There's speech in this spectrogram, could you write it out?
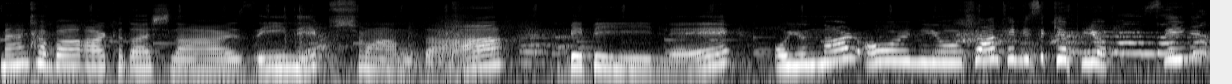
Merhaba arkadaşlar. Zeynep şu anda bebeğiyle oyunlar oynuyor. Şu an temizlik yapıyor. Zeynep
